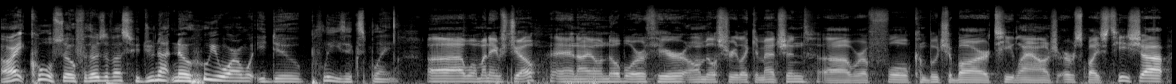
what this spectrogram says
all right, cool. So, for those of us who do not know who you are and what you do, please explain. Uh, well, my name's Joe, and I own Noble Earth here on Mill Street, like you mentioned. Uh, we're a full kombucha bar, tea lounge, herb spice tea shop,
